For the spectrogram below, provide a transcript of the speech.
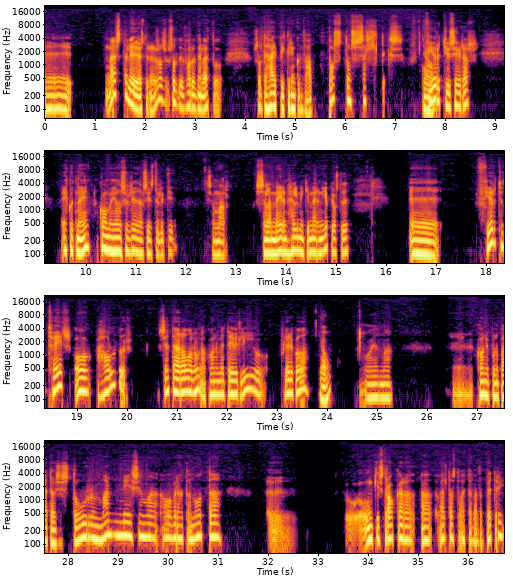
e, næsta liði í er svo- svolítið forvöldnilegt og svolítið hæpi kringum það Boston Celtics. Já. 40 sigrar einhvern veginn komið hjá þessu liði á síðustu líktíð sem var sennilega meir en helmingi meir en ég bjóst við. E, 42 og hálfur. Setja þær á það núna konu með David Lee og fleiri góða. Já, og hérna Conny er búin að bæta þessi stóru manni sem á að vera hægt að nota. Uh, ungir strákar að, að veldast og ætti að verða betri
